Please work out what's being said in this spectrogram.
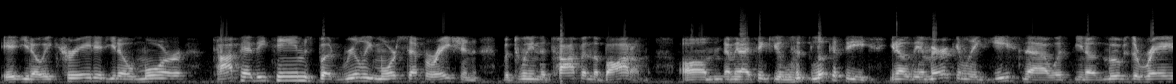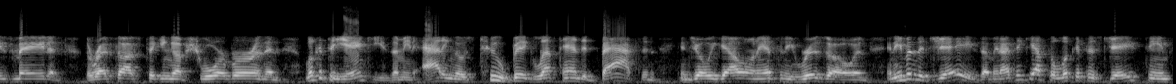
it you know it created you know more top heavy teams, but really more separation between the top and the bottom. Um, I mean, I think you look at the you know the American League East now with you know moves the Rays made and the Red Sox picking up Schwarber, and then look at the Yankees. I mean, adding those two big left-handed bats and, and Joey Gallo and Anthony Rizzo, and and even the Jays. I mean, I think you have to look at this Jays team,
